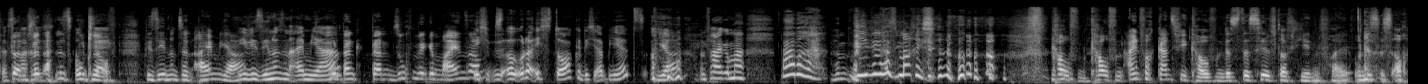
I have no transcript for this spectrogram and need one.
das dann wird ich. alles gut Okay. laufen. Wir sehen uns in einem Jahr. Wir sehen uns in einem Jahr. Und dann, dann suchen wir gemeinsam. Ich, oder ich stalke dich ab jetzt Ja. und frage immer, Barbara, wie, wie was mache ich? kaufen, kaufen, einfach ganz viel kaufen. Das, das hilft auf jeden Fall. Und es ist auch,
